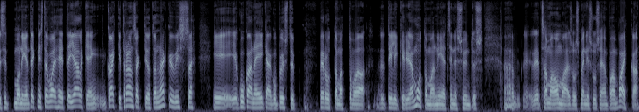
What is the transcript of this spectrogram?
sitten monien teknisten vaiheiden jälkeen kaikki transaktiot on näkyvissä ja kukaan ei ikään kuin pysty peruuttamattomaa tilikirjaa muuttamaan niin, että sinne syntyisi, että sama omaisuus menisi useampaan paikkaan.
